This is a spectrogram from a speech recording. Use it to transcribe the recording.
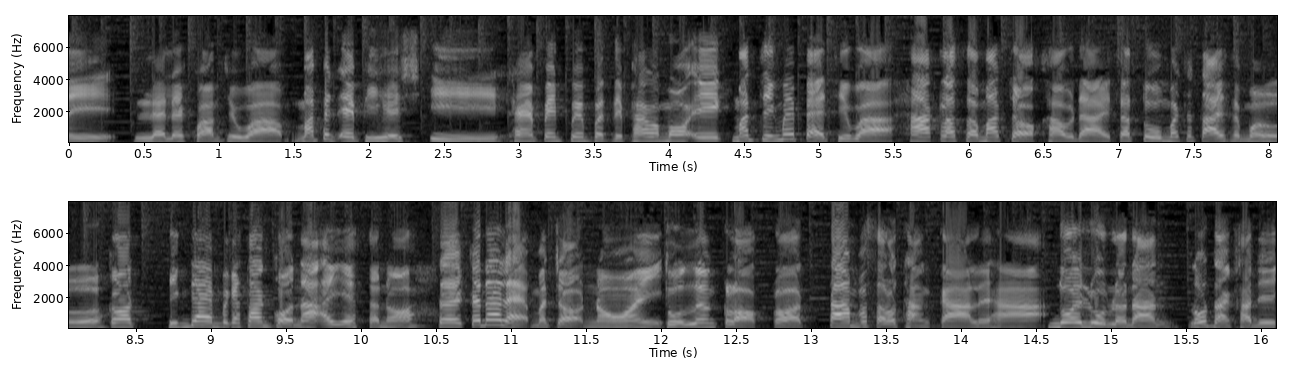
ติ และในความที่ว่ามันเป็น APHE แถมเป็นปืนประสิทธิภาพมอเอก มันจึงไม่แปลกที่ว่าหากเราสามารถเจาะเข้าได้ศัตรูมักจะตายเสมอ ก็จริงได้ไปกระทั่งก่อนหน้า IS อะเนาะแต่ก็นั่นแหละมันเจาะน้อยส่วเรื่องกรอกกอดตามภาษารถถังการเลยฮะ โดยรวมแล้วนั้นรถถังคันนี้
